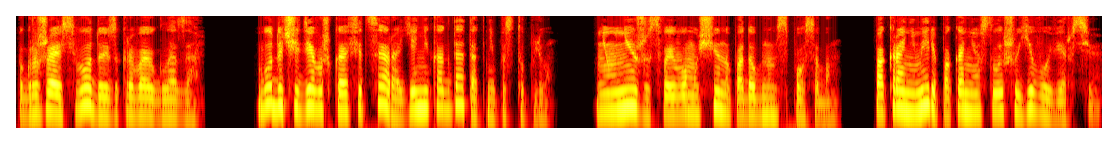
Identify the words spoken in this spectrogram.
погружаюсь в воду и закрываю глаза. Будучи девушкой офицера, я никогда так не поступлю. Не унижу своего мужчину подобным способом. По крайней мере, пока не услышу его версию.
